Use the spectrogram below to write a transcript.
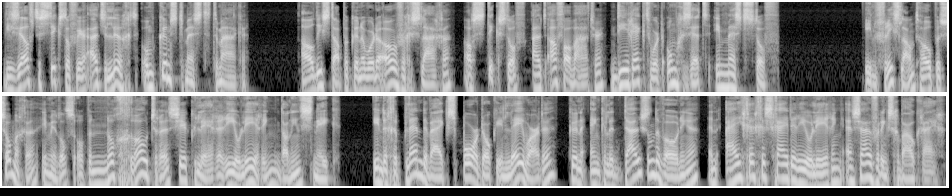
diezelfde stikstof weer uit de lucht om kunstmest te maken. Al die stappen kunnen worden overgeslagen als stikstof uit afvalwater direct wordt omgezet in meststof. In Friesland hopen sommigen inmiddels op een nog grotere circulaire riolering dan in Sneek. In de geplande wijk Spoordok in Leeuwarden kunnen enkele duizenden woningen een eigen gescheiden riolering en zuiveringsgebouw krijgen.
